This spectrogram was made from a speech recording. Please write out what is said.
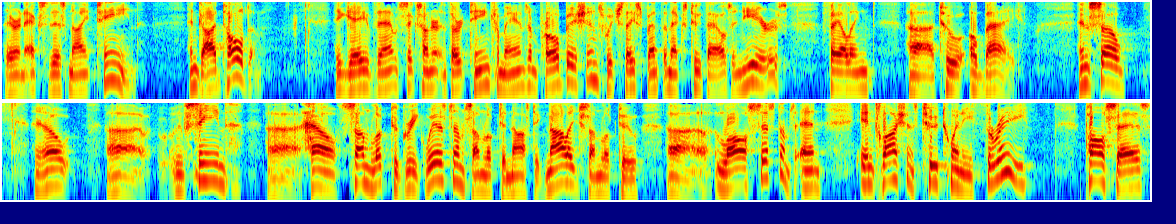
There in Exodus 19. And God told them. He gave them 613 commands and prohibitions, which they spent the next 2,000 years failing uh, to obey. And so, you know, uh, we've seen uh, how some look to Greek wisdom, some look to Gnostic knowledge, some look to uh, law systems. And in Colossians 2.23, Paul says,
